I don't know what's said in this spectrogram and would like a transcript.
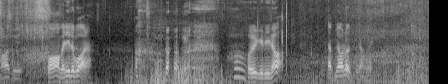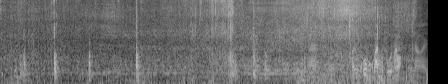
หมอตุยพอเอาไปนี่แล้วบ่น่ะโอ้ยกี่ดีเนาะจับย่อรถพี่น้องเลยอ่าเขาคุบบัตรปูนออกพี่น้องเลย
